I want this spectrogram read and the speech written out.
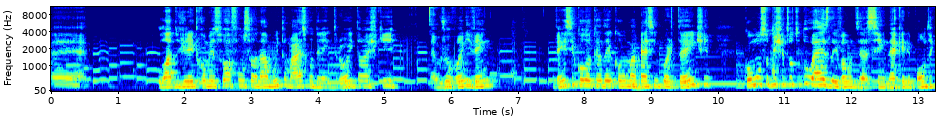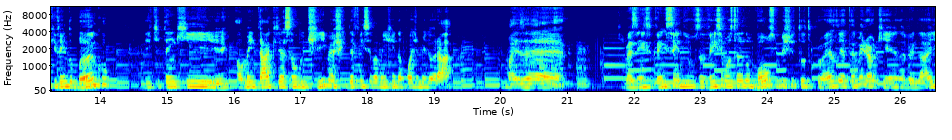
É... O lado direito começou a funcionar muito mais quando ele entrou, então acho que é, o Giovani vem, vem se colocando aí como uma peça importante como um substituto do Wesley, vamos dizer assim, né? Aquele ponta que vem do banco e que tem que aumentar a criação do time. Acho que defensivamente ainda pode melhorar, mas é, mas vem, sendo, vem se mostrando um bom substituto pro Wesley, até melhor que ele, na verdade.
